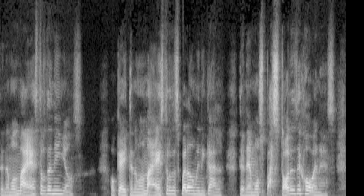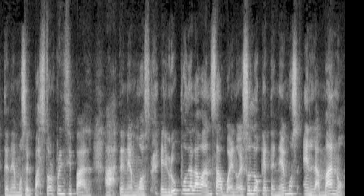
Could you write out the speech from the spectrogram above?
Tenemos maestros de niños, ok, tenemos maestros de escuela dominical, tenemos pastores de jóvenes, tenemos el pastor principal, ah, tenemos el grupo de alabanza, bueno, eso es lo que tenemos en la mano.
